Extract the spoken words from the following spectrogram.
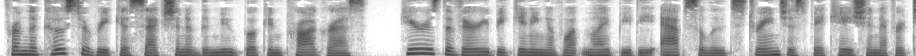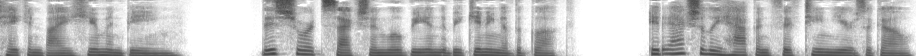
From the Costa Rica section of the new book in progress, here is the very beginning of what might be the absolute strangest vacation ever taken by a human being. This short section will be in the beginning of the book. It actually happened 15 years ago,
